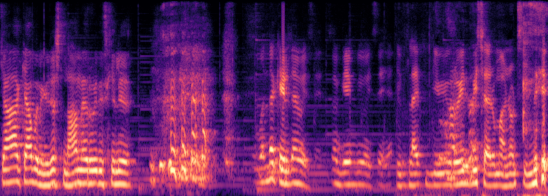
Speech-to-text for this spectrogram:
क्या क्या बोलेंगे? जस्ट नाम है रोहित इसके लिए। बंदा खेलता है वैसे उसका गेम भी वैसे है। If life give you Rohit be Sharma not Shinde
